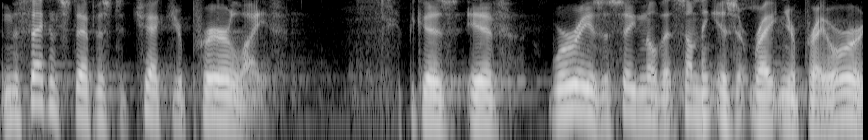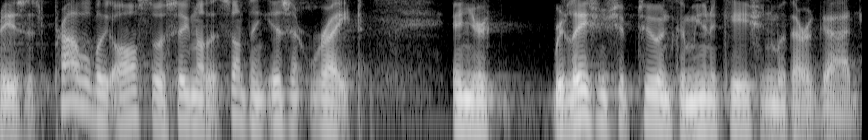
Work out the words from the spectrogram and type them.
And the second step is to check your prayer life. Because if worry is a signal that something isn't right in your priorities, it's probably also a signal that something isn't right in your relationship to and communication with our God.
